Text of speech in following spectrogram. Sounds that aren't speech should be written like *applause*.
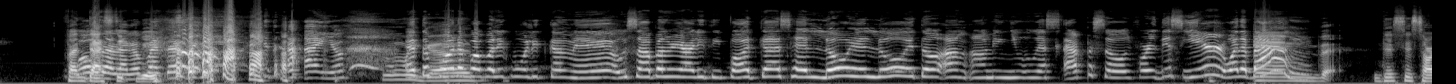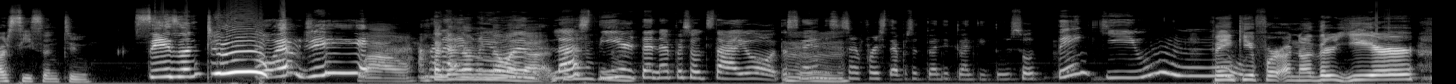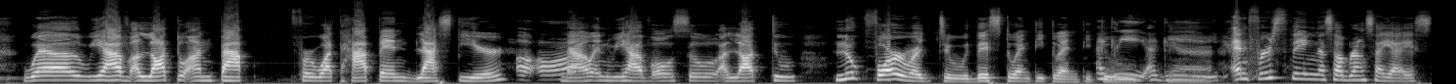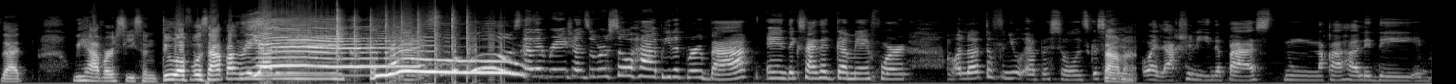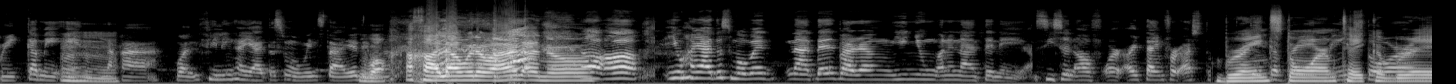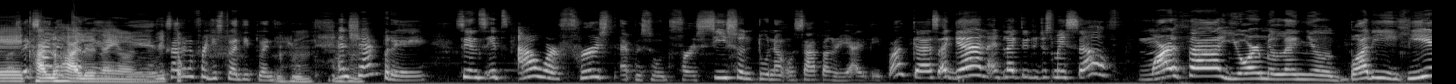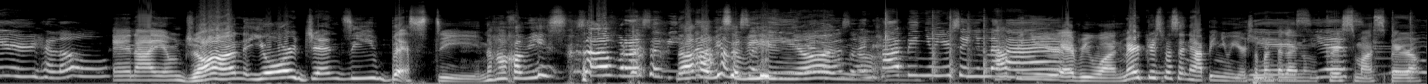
Fantastic wow, talaga, *laughs* fantastic tayo. Oh Ito po, nagbabalik po ulit kami. Usapang Reality Podcast. Hello, hello! Ito ang aming newest episode for this year. What a bang! And this is our season 2. Season 2! OMG! Wow. Ang tagal namin nawala. Last year, 10 episodes tayo. Tapos ngayon, this is our first episode 2022. So, thank you! Thank you for another year. Well, we have a lot to unpack for what happened last year Oo. now, and we have also a lot to look forward to this 2022. Agree, agree. Yeah. And first thing na sobrang saya is that we have our season 2 of Usapang Reality! Woo! Celebration! So, we're so happy that we're back and excited kami for a lot of new episodes. Kasi, Tama. well, actually, in the past, nung naka-holiday break kami and Mhm. naka, well, feeling hiatus moments tayo, di Wow. ba? Akala mo naman, *laughs* ano? Oo. Yung hiatus moment natin, parang yun yung ano natin eh, season of or, or time for us to Brainstorm, take a break, diba? So, excited halo-halo na yun. Yes, We excited for this 2022. And syempre, since it's our first episode for season 2 ng Usapang Reality Podcast, again, I'd like to introduce myself. Martha, your millennial buddy here. Hello! And I am John, your Gen Z bestie. Nakakamiss. Sobrang sabihin. *laughs* Nakakamiss sabihin yun. know? So, and Happy New Year sa inyong lahat. Happy New Year, everyone. Merry Christmas and Happy New Year. Sobrang Yes, tagal ng yes. Christmas. Pero!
